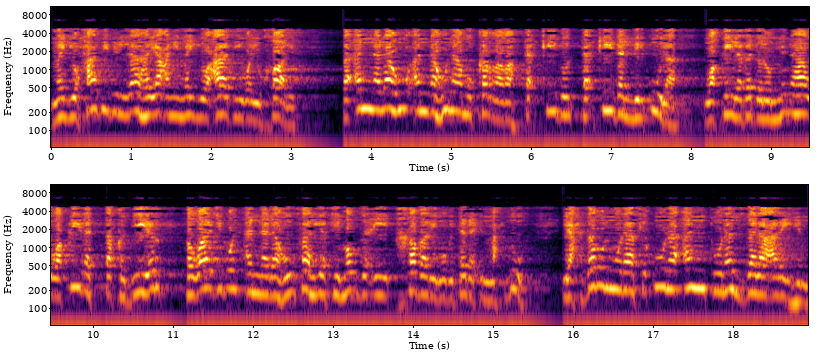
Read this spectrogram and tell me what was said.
من يحادد الله يعني من يعادي ويخالف فأن له أن هنا مكررة تأكيد تأكيدا للأولى وقيل بدل منها وقيل التقدير فواجب أن له فهي في موضع خبر مبتدأ محذوف. يحذر المنافقون أن تنزل عليهم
